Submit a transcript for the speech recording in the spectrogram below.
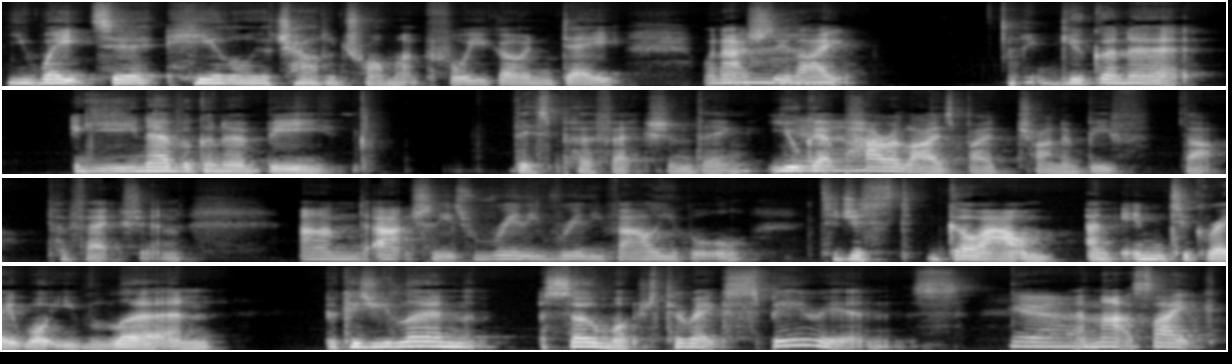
you wait to heal all your childhood trauma before you go and date. When actually, Mm. like, you're gonna, you're never gonna be this perfection thing. You'll get paralyzed by trying to be f- that perfection. And actually, it's really, really valuable to just go out and integrate what you've learned because you learn so much through experience. Yeah. And that's like,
